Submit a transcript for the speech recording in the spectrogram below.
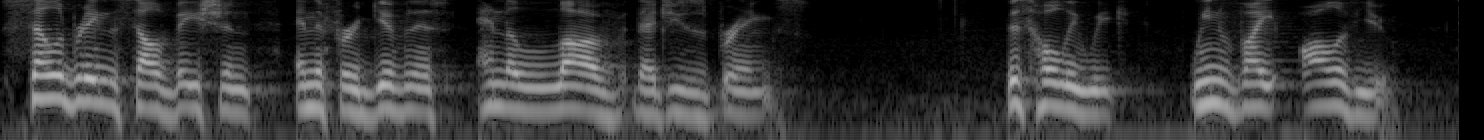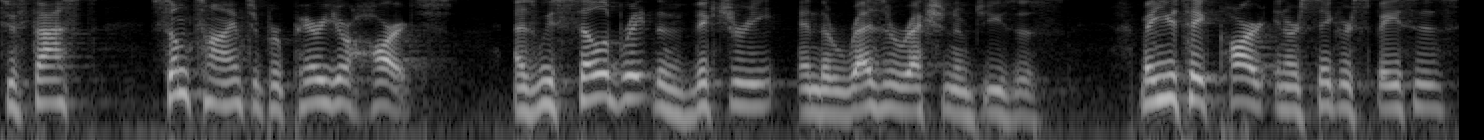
celebrating the salvation and the forgiveness and the love that Jesus brings. This Holy Week, we invite all of you to fast some time to prepare your hearts as we celebrate the victory and the resurrection of Jesus. May you take part in our sacred spaces.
